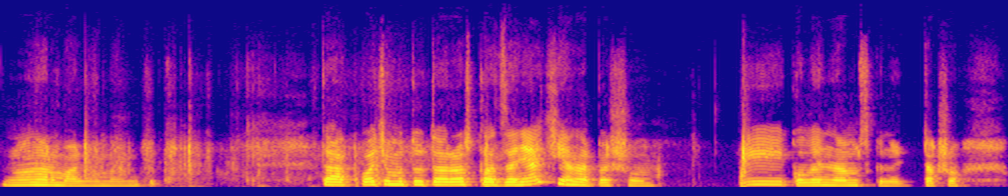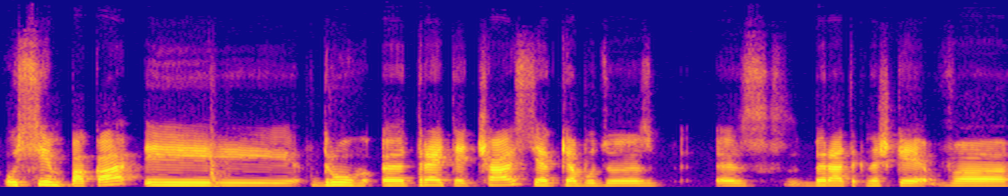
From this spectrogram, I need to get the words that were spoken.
Ну, нормально в мене тут. Так, потім тут розклад занять я напишу. І коли нам скинуть. Так що усім пока. І друг, е, третя часть, як я буду е, збирати книжки в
